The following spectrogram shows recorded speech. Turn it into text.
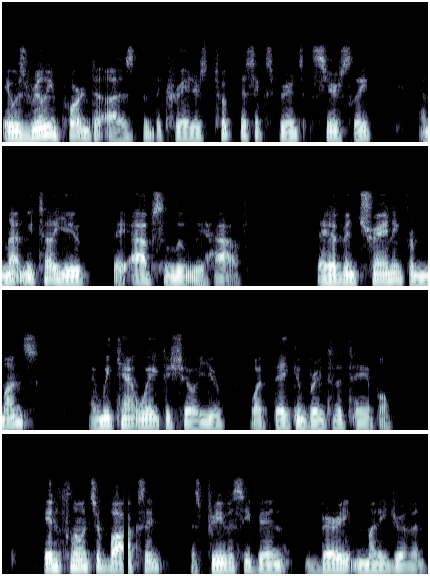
It was really important to us that the creators took this experience seriously, and let me tell you, they absolutely have. They have been training for months, and we can't wait to show you what they can bring to the table. Influencer boxing has previously been very money driven,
